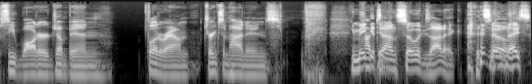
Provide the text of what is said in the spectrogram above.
see water, jump in, float around, drink some high noons. You make it sound so exotic. It's so nice.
